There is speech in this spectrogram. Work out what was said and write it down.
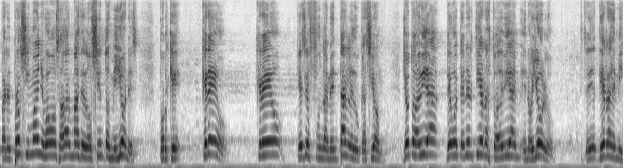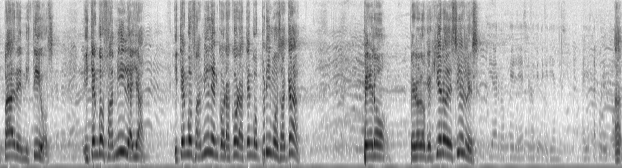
para el próximo año vamos a dar más de 200 millones, porque creo, creo que eso es fundamental la educación. Yo todavía debo tener tierras todavía en, Oyolo. tierra de mis padres, de mis tíos. Y tengo familia allá. Y tengo familia en Coracora, tengo primos acá. Pero, pero lo que quiero decirles... Ah,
